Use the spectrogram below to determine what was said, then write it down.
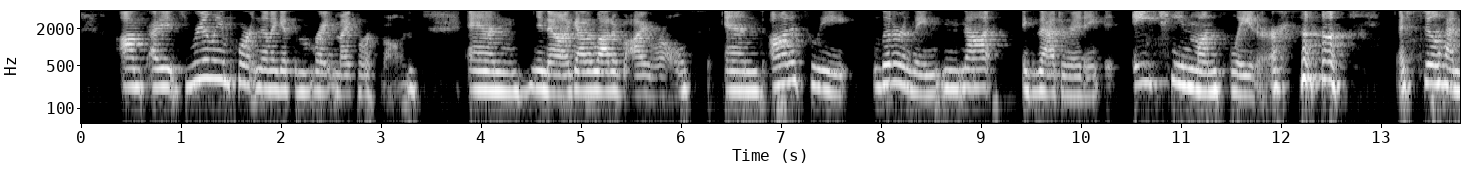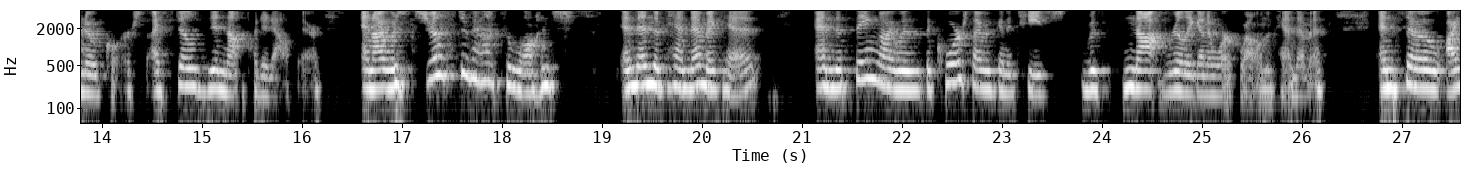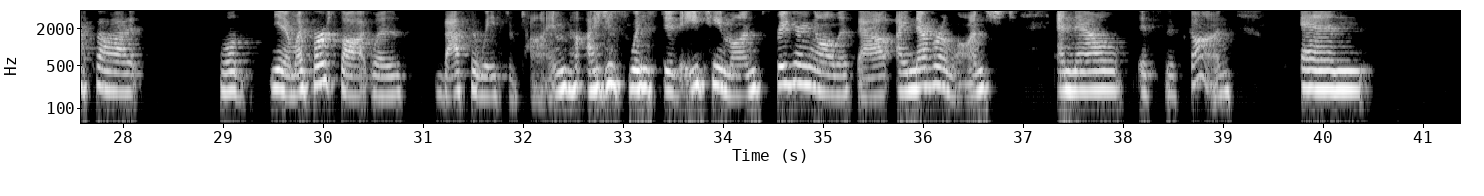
um, I, it's really important that I get the right microphone. And, you know, I got a lot of eye rolls. And honestly, literally, not exaggerating, 18 months later, I still had no course. I still did not put it out there. And I was just about to launch. And then the pandemic hit. And the thing I was, the course I was going to teach was not really going to work well in the pandemic. And so I thought, well, you know, my first thought was that's a waste of time. I just wasted 18 months figuring all this out. I never launched and now it's it's gone. And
